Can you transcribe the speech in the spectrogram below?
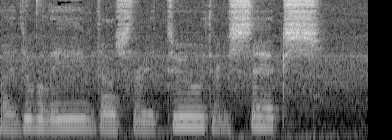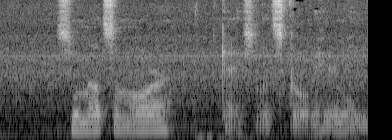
I do believe those 32, 36. Zoom out some more. Okay, so let's go over here maybe.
